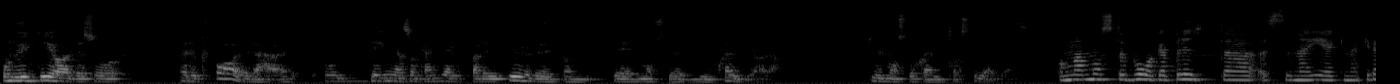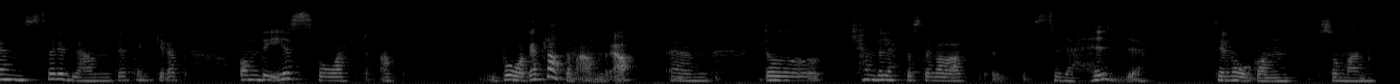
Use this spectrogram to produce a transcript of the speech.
om du inte gör det så är du kvar i det här och det är ingen som kan hjälpa dig ur det utan det måste du själv göra. Du måste själv ta steget. Och man måste våga bryta sina egna gränser ibland. Jag tänker att om det är svårt att våga prata med andra, ehm, då kan det lättaste vara att eh, säga hej till någon som man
